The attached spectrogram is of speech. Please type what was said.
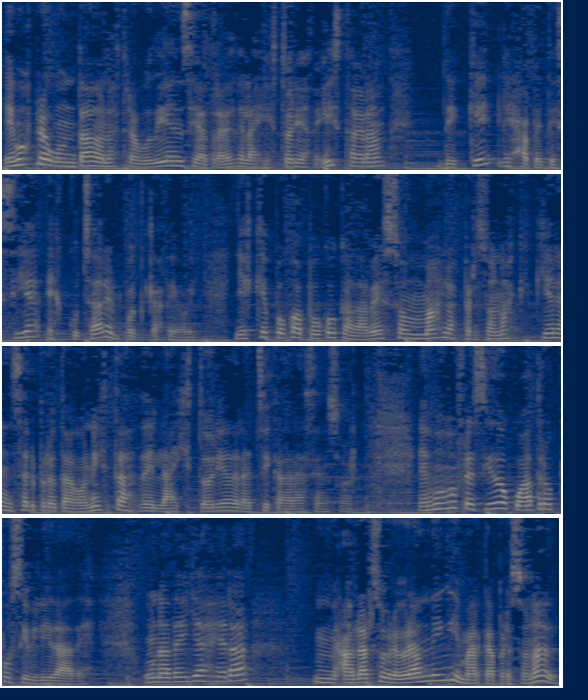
hemos preguntado a nuestra audiencia a través de las historias de Instagram de qué les apetecía escuchar el podcast de hoy. Y es que poco a poco cada vez son más las personas que quieren ser protagonistas de la historia de la chica del ascensor. Hemos ofrecido cuatro posibilidades. Una de ellas era mm, hablar sobre branding y marca personal.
